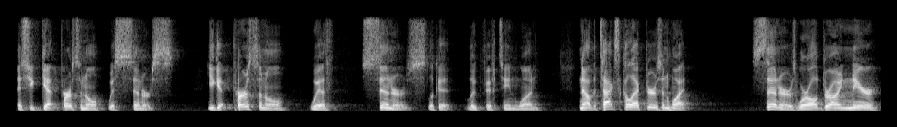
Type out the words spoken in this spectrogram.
is you get personal with sinners. You get personal with sinners. Look at Luke 15, 1. Now, the tax collectors and what? Sinners were all drawing near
